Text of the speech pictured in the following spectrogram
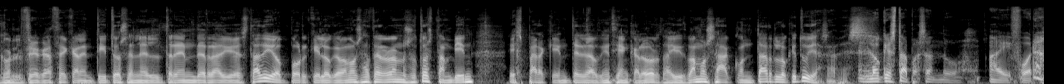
con el frío que hace calentitos en el tren de Radio Estadio, porque lo que vamos a hacer ahora nosotros también es para que entre la audiencia en calor, David. Vamos a contar lo que tú ya sabes. Lo que está pasando ahí fuera.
